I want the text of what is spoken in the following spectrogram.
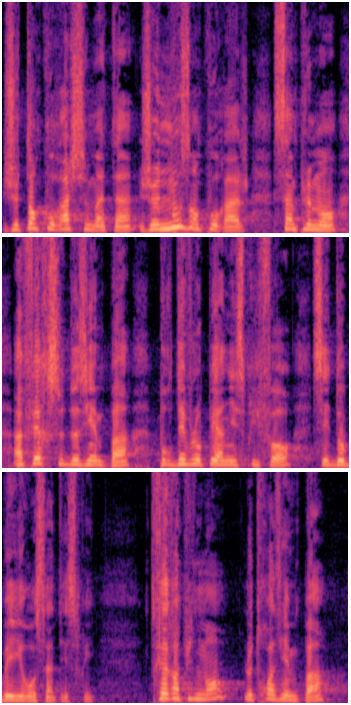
je t'encourage ce matin, je nous encourage simplement à faire ce deuxième pas pour développer un esprit fort, c'est d'obéir au Saint-Esprit. Très rapidement, le troisième pas,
